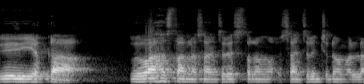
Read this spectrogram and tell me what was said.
ఈ యొక్క వివాహ స్థానంలో సంచరిస్తడం సంచరించడం వల్ల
